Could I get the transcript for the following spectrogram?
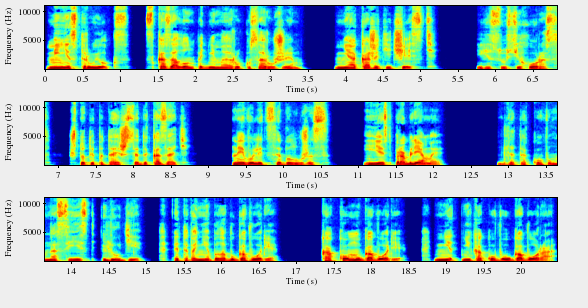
«Министр Уилкс», – сказал он, поднимая руку с оружием, – «не окажете честь?» «Иисусе Хорос, что ты пытаешься доказать?» На его лице был ужас. «Есть проблемы?» «Для такого у нас есть люди. Этого не было в уговоре». «Каком уговоре?» «Нет никакого уговора.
